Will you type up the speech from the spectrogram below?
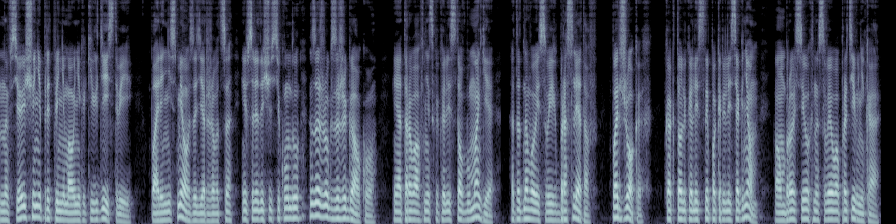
но все еще не предпринимал никаких действий. Парень не смел задерживаться и в следующую секунду зажег зажигалку и, оторвав несколько листов бумаги от одного из своих браслетов, поджег их. Как только листы покрылись огнем, он бросил их на своего противника.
